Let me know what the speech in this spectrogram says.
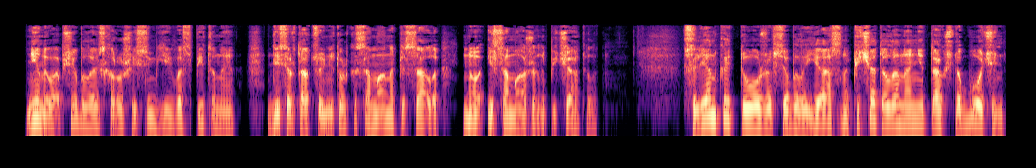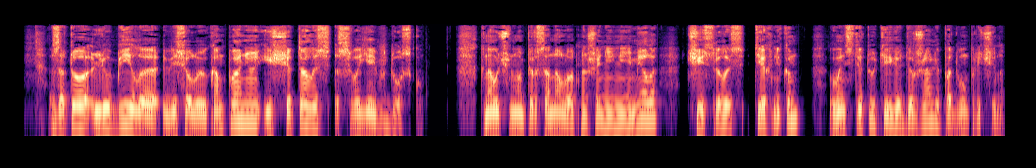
Нина вообще была из хорошей семьи, воспитанная, диссертацию не только сама написала, но и сама же напечатала, с Ленкой тоже все было ясно. Печатала она не так, чтобы очень, зато любила веселую компанию и считалась своей в доску. К научному персоналу отношения не имела, числилась техником, в институте ее держали по двум причинам.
